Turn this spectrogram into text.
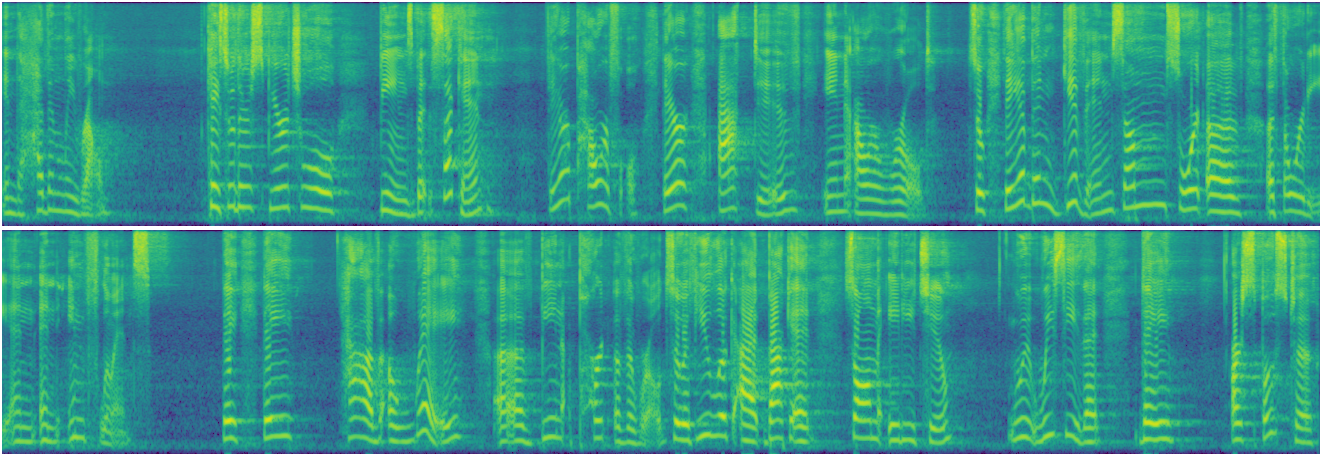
in the heavenly realm. Okay, so they're spiritual beings, but second, they are powerful. They are active in our world. So they have been given some sort of authority and, and influence. They, they have a way of being a part of the world. So if you look at back at Psalm 82, we, we see that they are supposed to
